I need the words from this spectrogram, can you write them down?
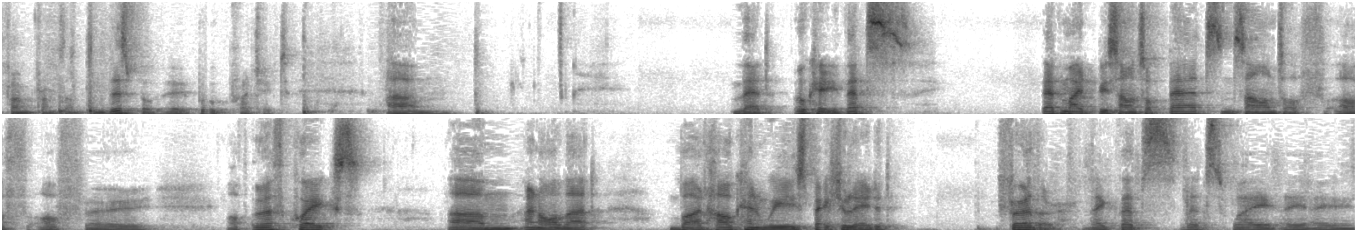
from from, from this book, uh, book project. Um, that okay, that's that might be sounds of bats and sounds of of of uh, of earthquakes um, and all that. But how can we speculate it further? Like that's that's why I, I,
